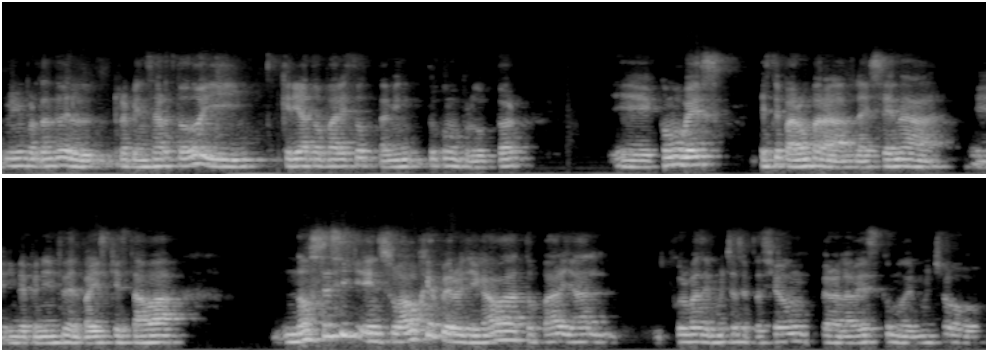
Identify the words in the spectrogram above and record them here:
muy importante del repensar todo y quería topar esto también tú como productor. Eh, ¿Cómo ves este parón para la escena eh, independiente del país que estaba, no sé si en su auge, pero llegaba a topar ya curvas de mucha aceptación, pero a la vez como de mucho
